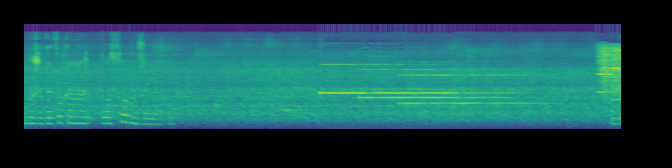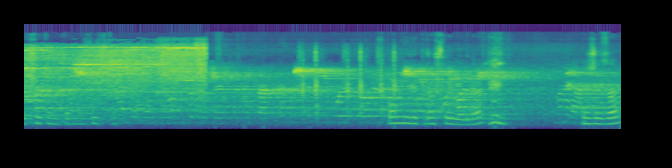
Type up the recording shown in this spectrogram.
Боже, ты только на платформу заехал. Да что ты не Вспомнили прошлый век, да? Жиза.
